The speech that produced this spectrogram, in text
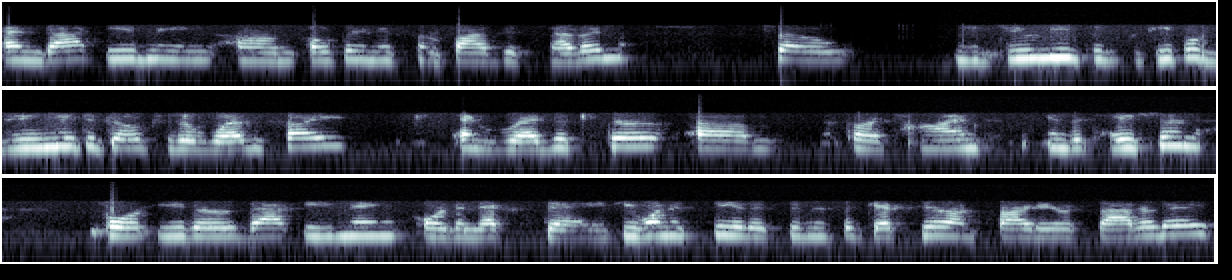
and that evening um, opening is from five to seven. So you do need to people do need to go to the website and register um, for a timed invitation for either that evening or the next day. If you want to see it as soon as it gets here on Friday or Saturday,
